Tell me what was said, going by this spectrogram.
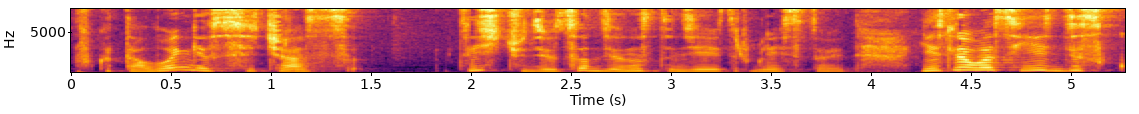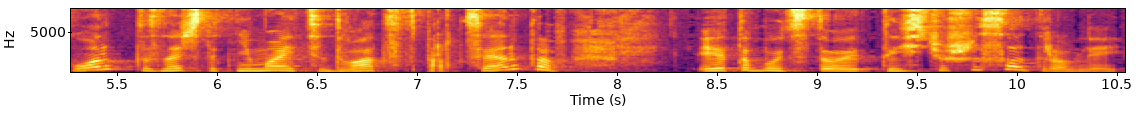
в каталоге сейчас 1999 рублей стоит. Если у вас есть дисконт то значит отнимаете 20 процентов и это будет стоить 1600 рублей.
